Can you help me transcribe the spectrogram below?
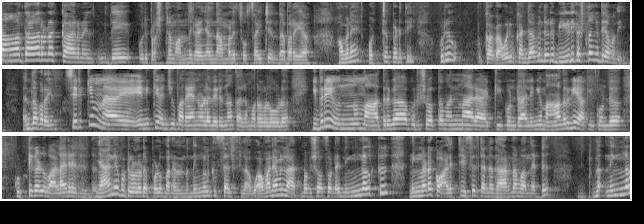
സാധാരണക്കാരന് ഇതേ ഒരു പ്രശ്നം വന്നു കഴിഞ്ഞാൽ നമ്മൾ സൊസൈറ്റി എന്താ പറയുക അവനെ ഒറ്റപ്പെടുത്തി ഒരു ഒരു കഞ്ചാവിന്റെ ഒരു ബീഡി കഷ്ണം കിട്ടിയാൽ മതി. എന്താ പറയും? ശരിക്കും എനിക്ക് അഞ്ചു പറയാനുള്ള വരുന്ന തലമുറകളോട് ഇവരെ ഒന്നും മാതൃകാ പുരുഷോത്തമന്മാരാക്കിക്കൊണ്ട് അല്ലെങ്കിൽ മാതൃകയാക്കിക്കൊണ്ട് കുട്ടികൾ വളരരുത്. ഞാൻ കുട്ടികളോട് എപ്പോഴും പറയുന്നുണ്ട് നിങ്ങൾക്ക് സെൽഫ് ലവ് അവനവൻ ആത്മവിശ്വാസം നിങ്ങൾക്ക് നിങ്ങളുടെ ക്വാളിറ്റീസിൽ തന്നെ ധാരണ വന്നിട്ട് നിങ്ങൾ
